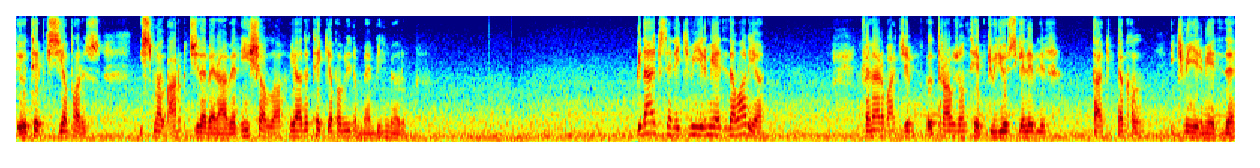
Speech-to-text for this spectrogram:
e, tepkisi yaparız. İsmail Arkçı ile beraber inşallah ya da tek yapabilirim ben bilmiyorum. Bir dahaki sene 2027'de var ya Fenerbahçe e, Trabzon tepki videosu gelebilir. Takipte kalın 2027'de.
